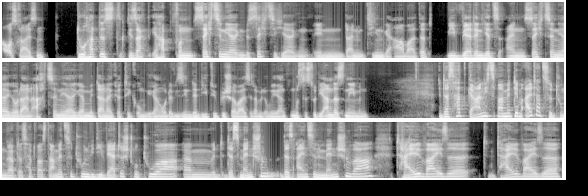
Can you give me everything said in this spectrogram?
ausreißen. Du hattest gesagt, ihr habt von 16-Jährigen bis 60-Jährigen in deinem Team gearbeitet. Wie wäre denn jetzt ein 16-Jähriger oder ein 18-Jähriger mit deiner Kritik umgegangen? Oder wie sind denn die typischerweise damit umgegangen? Musstest du die anders nehmen? Das hat gar nichts mal mit dem Alter zu tun gehabt. Das hat was damit zu tun, wie die Wertestruktur ähm, des Menschen, des einzelnen Menschen war. Teilweise, teilweise,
